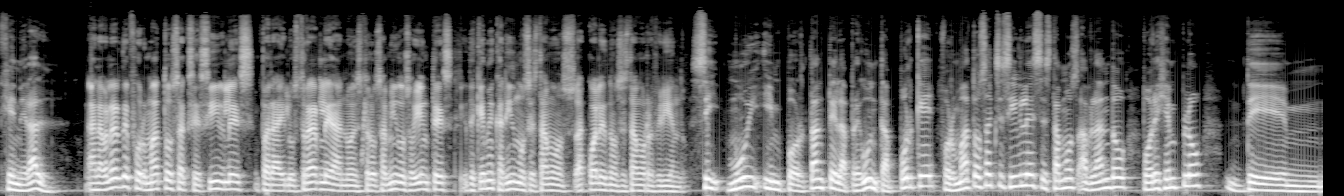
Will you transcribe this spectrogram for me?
general. Al hablar de formatos accesibles para ilustrarle a nuestros amigos oyentes, ¿de qué mecanismos estamos, a cuáles nos estamos refiriendo? Sí, muy importante la pregunta, porque formatos accesibles estamos hablando, por ejemplo, de mm,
